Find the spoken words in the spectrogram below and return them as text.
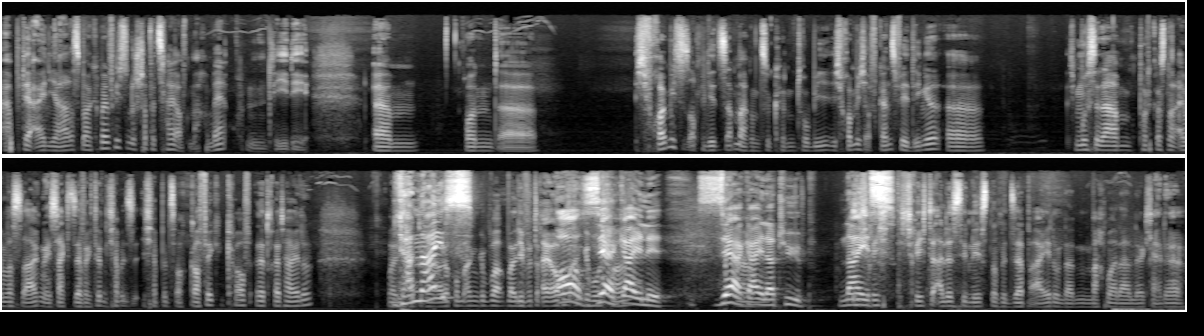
Ab der Einjahresmarke kann man vielleicht so eine Staffel 2 aufmachen. Wäre auch eine Idee. Ähm, und äh, ich freue mich, das auch mit dir zusammen machen zu können, Tobi. Ich freue mich auf ganz viele Dinge. Äh, ich musste nach dem Podcast noch ein was sagen. Ich sag's dir direkt, ich habe jetzt, hab jetzt auch Gothic gekauft, äh, drei Teile. ja, nice! weil die für drei Euro Oh, sehr waren. geile. Sehr ähm, geiler Typ. Nice. Ich richte, ich richte, alles demnächst noch mit Sepp ein und dann machen wir da eine kleine,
